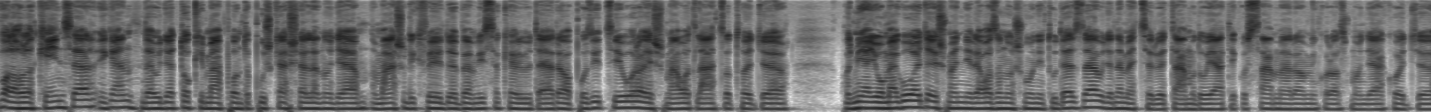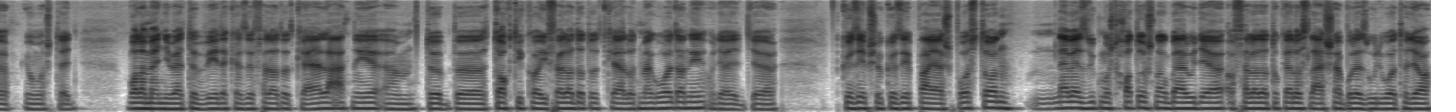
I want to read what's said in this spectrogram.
Valahol a kényszer, igen, de ugye Toki már pont a Puskás ellen ugye a második félidőben visszakerült erre a pozícióra, és már ott látszott, hogy hogy milyen jó megoldja, és mennyire azonosulni tud ezzel. Ugye nem egyszerű egy támadó játékos számára, amikor azt mondják, hogy jó, most egy valamennyivel több védekező feladatot kell ellátni, több taktikai feladatot kell ott megoldani, ugye egy középső középpályás poszton. Nevezzük most hatosnak, bár ugye a feladatok eloszlásából ez úgy volt, hogy a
